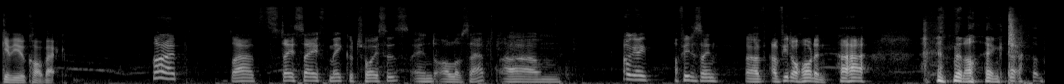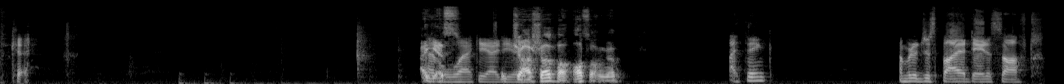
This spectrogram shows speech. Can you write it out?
give you a call back. All right. Uh, stay safe, make good choices, and all of that. Um, okay. Auf Wiedersehen. Uh, auf Wiederhören. Haha. and then I'll hang up. Okay. I have guess a wacky idea. Josh also also hung up. I think I'm gonna just buy a data soft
